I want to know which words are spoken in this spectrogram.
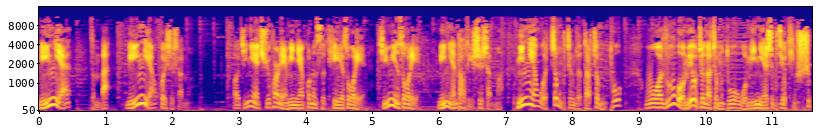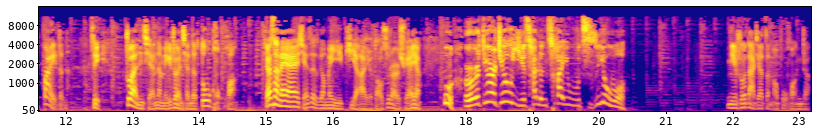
明年怎么办？明年会是什么？哦，今年区块链，明年可能是铁锁链、星云锁链，明年到底是什么？明年我挣不挣得到这么多？我如果没有挣到这么多，我明年是不是就挺失败的呢？所以赚钱的、没赚钱的都恐慌。加上呢，现在这个媒体啊，又到处在那宣扬，哦，二点九亿才能财务自由哦。你说大家怎么不慌张？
